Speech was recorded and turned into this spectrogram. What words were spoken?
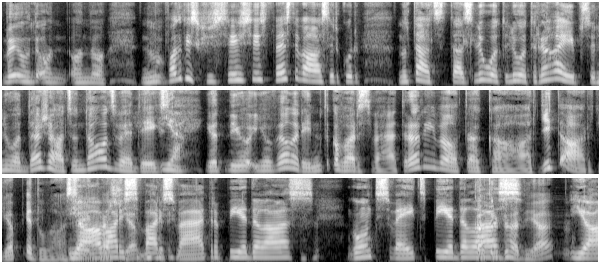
Un, un, un, nu, faktiski šis, šis festivāls ir kur, nu, tāds, tāds ļoti, ļoti raibs un ļoti dažāds un daudzveidīgs. Jā. Jo, jo, jo vēl arī nu, varas vētra arī vēl tā kā ar ģitāru ja, piedalās. Jā, varas, ja? varas vētra piedalās. Guntis Veits piedalās. Gadu, jā? Jā.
